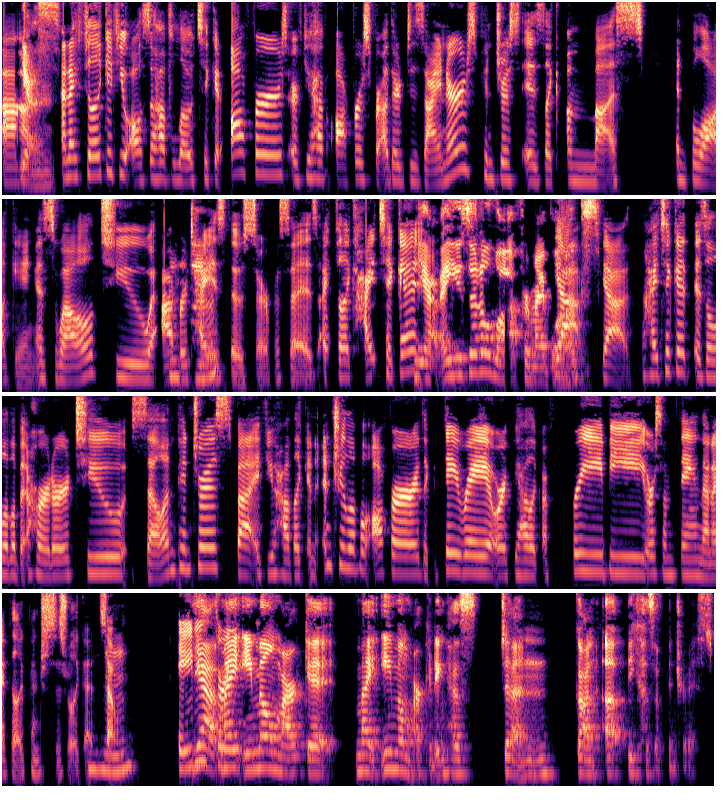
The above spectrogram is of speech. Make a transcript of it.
Um, yes. And I feel like if you also have low ticket offers or if you have offers for other designers, Pinterest is like a must and blogging as well to advertise mm-hmm. those services. I feel like high ticket. Yeah, I use it a lot for my blogs. Yeah, yeah. High ticket is a little bit harder to sell on Pinterest, but if you have like an entry level offer, like a day rate, or if you have like a freebie or something, then I feel like Pinterest is really good. Mm-hmm. So 83- yeah, my email market, my email marketing has done gone up because of Pinterest.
